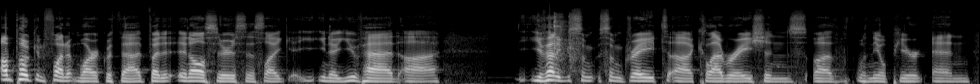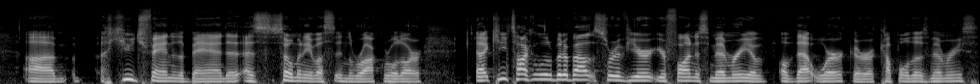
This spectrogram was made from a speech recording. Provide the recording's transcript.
I'm poking fun at Mark with that, but in all seriousness, like you know, you've had. Uh, you've had some some great uh, collaborations uh, with Neil Peart, and um, a huge fan of the band, as so many of us in the rock world are. Uh, can you talk a little bit about sort of your your fondest memory of of that work, or a couple of those memories?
